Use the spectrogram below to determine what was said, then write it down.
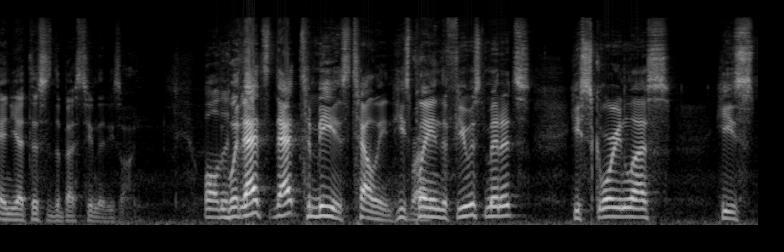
and yet this is the best team that he's on. Well, the, Well, that's that to me is telling. He's playing the fewest minutes. He's scoring less. He's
